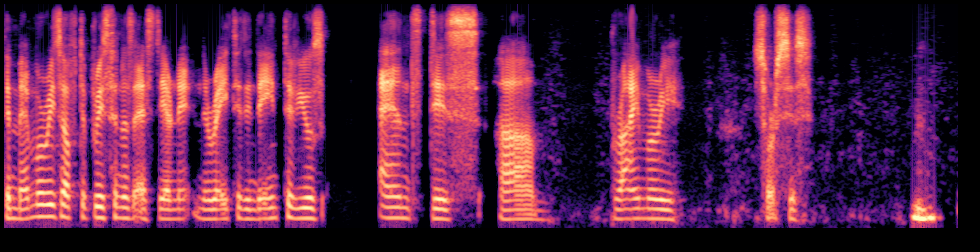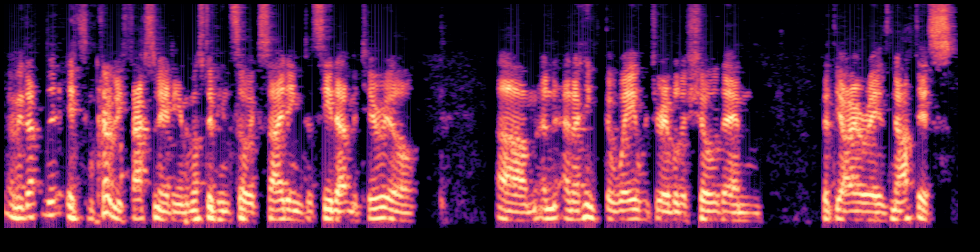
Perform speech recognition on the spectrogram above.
the memories of the prisoners as they are narrated in the interviews and this um, primary sources. Mm-hmm. I mean, that, it's incredibly fascinating, and it must have been so exciting to see that material. Um, and and I think the way in which you're able to show them that the IRA is not this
